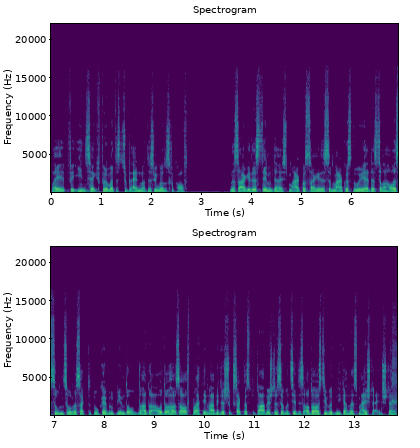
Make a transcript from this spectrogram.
weil für ihn seine Firma das zu klein war. Deswegen hat er es verkauft. Und dann sage ich das dem, der heißt Markus, sage ich das dem Markus, du, ich hätte jetzt ein Haus so und so. Und dann sagt er, du, kein Problem, da unten hat er ein Autohaus aufgemacht, dem habe ich das schon gesagt, dass du da bist, das ist ein Mercedes-Autohaus, die würden dich gerne als Meister einstellen.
